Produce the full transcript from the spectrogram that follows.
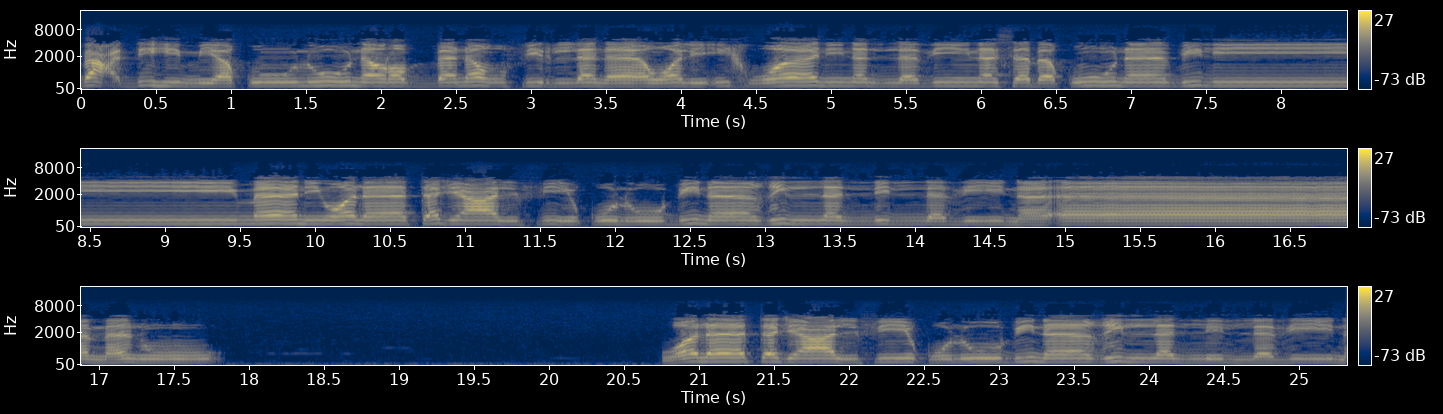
بعدهم يقولون ربنا اغفر لنا ولإخواننا الذين سبقونا بالإيمان ولا تجعل في قلوبنا غلا للذين آمنوا. ولا تجعل في قلوبنا غلا للذين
